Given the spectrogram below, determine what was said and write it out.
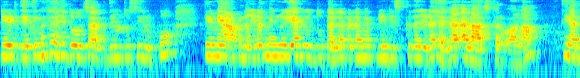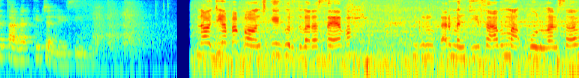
ਡੇਟ ਦੇਤੀ। ਮੈਂ ਕਿਹਾ ਜੀ 2-4 ਦਿਨ ਤੁਸੀਂ ਰੁਕੋ ਤੇ ਮੈਂ ਆਪਣਾ ਜਿਹੜਾ ਮੈਨੂੰ ਇਹ ਆ ਵੀ ਉਦੋਂ ਪਹਿਲਾਂ ਪਹਿਲਾਂ ਮੈਂ ਆਪਣੀ ਡਿਸਕ ਦਾ ਜਿਹੜਾ ਹੈਗਾ ਇਲਾਜ ਕਰਵਾ ਲਾਂ ਤੇ ਅੱਜ ਤਾਂ ਕਰਕੇ ਚੱਲੀ ਸੀ। ਲਓ ਜੀ, ਆਪਾਂ ਪਹੁੰਚ ਗਏ ਗੁਰਦੁਆਰਾ ਸਾਹਿਬ। ਗੁਰੂ ਘਰ ਮੰਜੀ ਸਾਹਿਬ ਮੂਲਵਾਲ ਸਾਹਿਬ।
